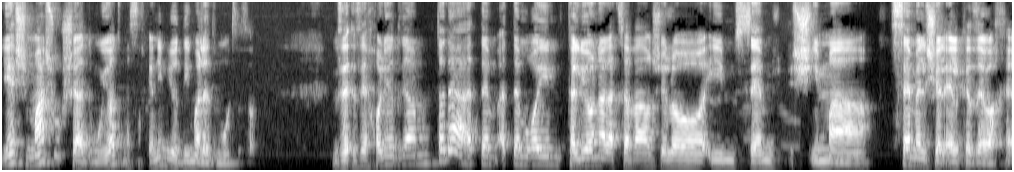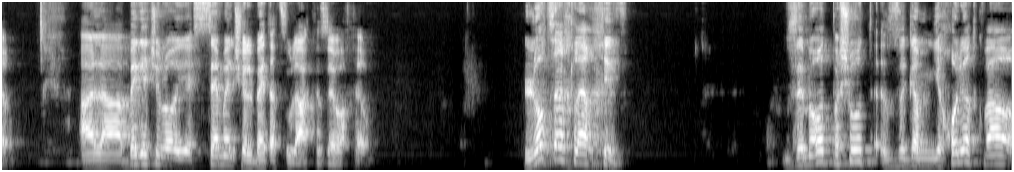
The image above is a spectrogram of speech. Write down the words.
יש משהו שהדמויות והשחקנים יודעים על הדמות הזאת. זה, זה יכול להיות גם, אתה יודע, אתם, אתם רואים טליון על הצוואר שלו עם, סם, עם הסמל של אל כזה או אחר. על הבגד שלו יש סמל של בית אצולה כזה או אחר. לא צריך להרחיב. זה מאוד פשוט, זה גם יכול להיות כבר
